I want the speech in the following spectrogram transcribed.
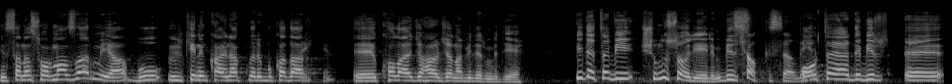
insana sormazlar mı ya bu ülkenin kaynakları bu kadar e, kolayca harcanabilir mi diye. Bir de tabii şunu söyleyelim biz Çok kısa alayım. orta yerde bir e,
